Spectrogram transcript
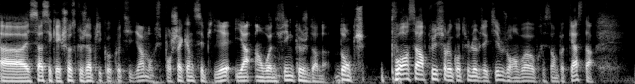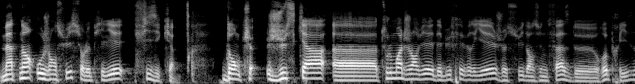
Euh, et ça, c'est quelque chose que j'applique au quotidien. Donc, pour chacun de ces piliers, il y a un One Thing que je donne. Donc, pour en savoir plus sur le contenu de l'objectif, je vous renvoie au précédent podcast. Maintenant, où j'en suis sur le pilier physique. Donc, jusqu'à euh, tout le mois de janvier et début février, je suis dans une phase de reprise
